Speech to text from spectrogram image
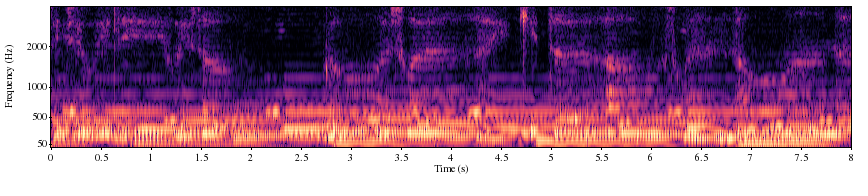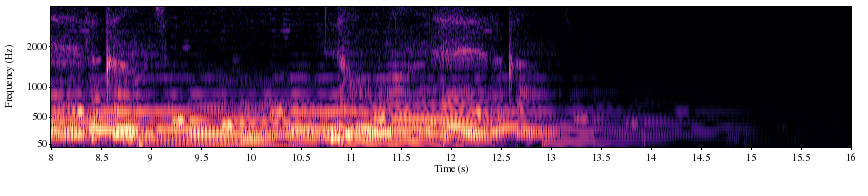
things you will leave without. Go elsewhere.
